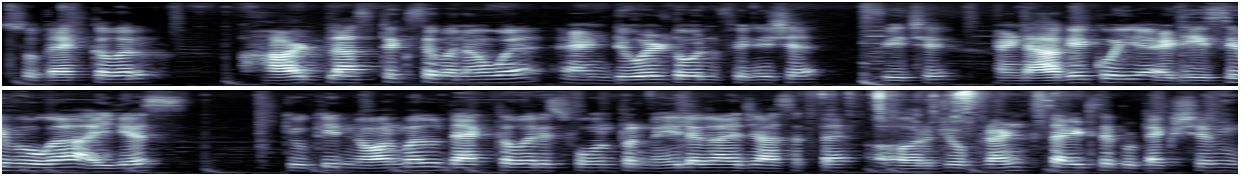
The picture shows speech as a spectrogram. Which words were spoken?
So back cover hard plastic से बना हुआ है एंड ड्यूअल टोन फिनिश है। पीछे। एंड आगे कोई एडहेसिव होगा आई गेस क्योंकि नॉर्मल बैक कवर इस फ़ोन पर नहीं लगाया जा सकता है। और जो फ्रंट साइड से प्रोटेक्शन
